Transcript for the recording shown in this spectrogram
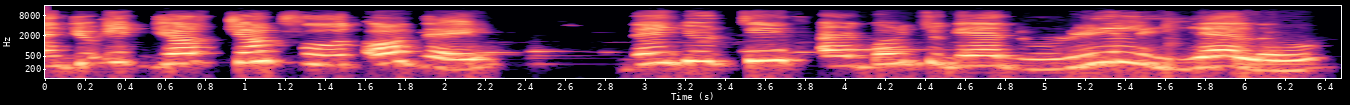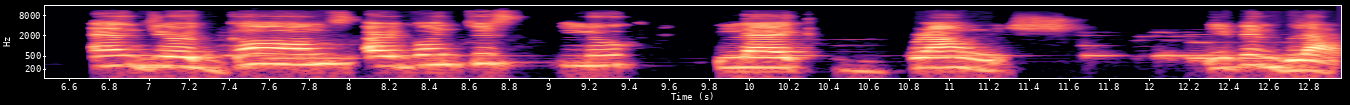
and you eat just junk food all day, then your teeth are going to get really yellow and your gums are going to look like brownish, even black.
